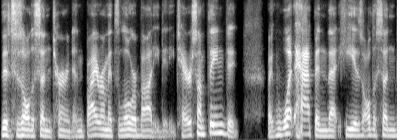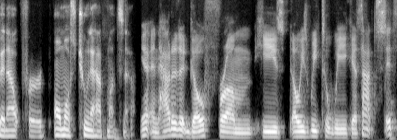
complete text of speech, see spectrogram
this is all of a sudden turned? And Byram, it's lower body. Did he tear something? Did like what happened that he has all of a sudden been out for almost two and a half months now? Yeah. And how did it go from he's always week to week? It's not, it's,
